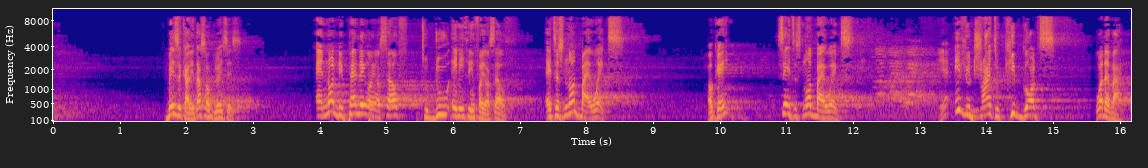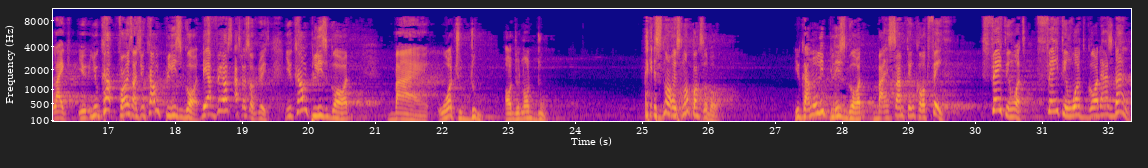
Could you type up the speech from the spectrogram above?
Basically, that's what grace is. And not depending on yourself to do anything for yourself. It is not by works. Okay? Say it is not by works. Yeah. If you try to keep God's whatever, like you, you can't, for instance, you can't please God. There are various aspects of grace. You can't please God by what you do or do not do. It's not, it's not possible. You can only please God by something called faith. Faith in what? Faith in what God has done.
